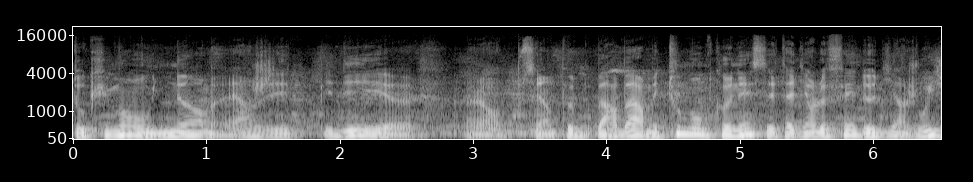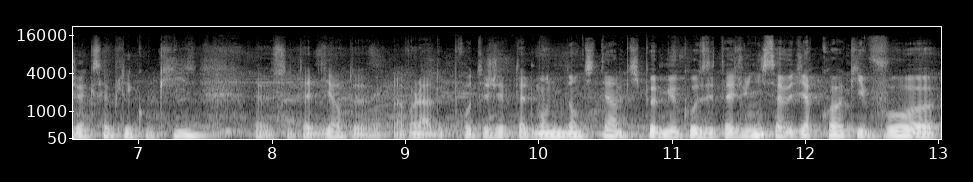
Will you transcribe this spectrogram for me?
document ou une norme RGPD. Euh, alors c'est un peu barbare, mais tout le monde connaît, c'est-à-dire le fait de dire oui, j'accepte les cookies, euh, c'est-à-dire de, bah, voilà, de protéger peut-être mon identité un petit peu mieux qu'aux États-Unis. Ça veut dire quoi Qu'il faut euh,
